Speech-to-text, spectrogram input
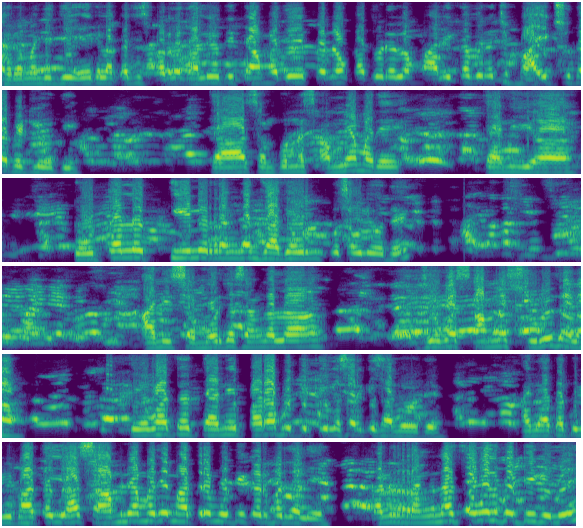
खरं म्हणजे जी एक लाखाची स्पर्धा झाली होती त्यामध्ये प्रणव कातोड्याला मालिकावीराची बाईक सुद्धा भेटली होती. त्या संपूर्ण सामन्यामध्ये त्यांनी टोटल तीन रंगां जागेवरून पोचवले होते. आणि समोरच्या संघाला जेव्हा सामना सुरू झाला तेव्हा तर त्याने पराभूत केल्यासारखे झाले होते. आणि आता तुम्ही पाहता या सामन्यामध्ये मात्र मोठी गडबड झाली. कारण रंगनाचा वल गटी गेले?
